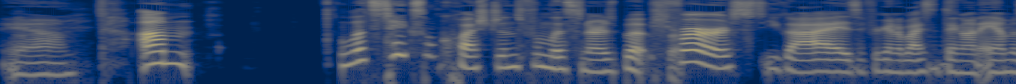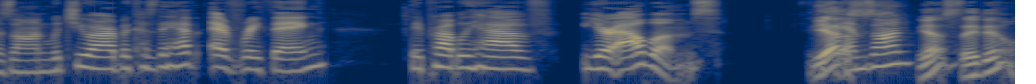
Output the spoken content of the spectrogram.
Yeah. Um let's take some questions from listeners, but first, you guys, if you're going to buy something on Amazon, which you are because they have everything, they probably have your albums. Yes. Amazon? Yes, they do.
